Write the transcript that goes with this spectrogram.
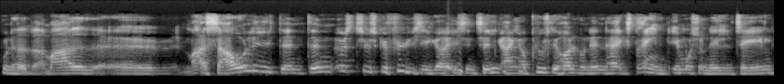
hun havde været meget, øh, meget savlig, den, den østtyske fysiker i sin tilgang, og pludselig holdt hun den her ekstremt emotionelle tale,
